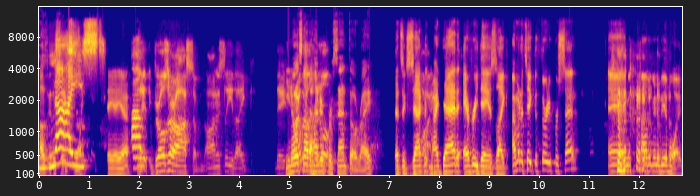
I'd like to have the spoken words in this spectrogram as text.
I was gonna say girl. nice. Yeah, yeah, yeah. Um, girls are awesome, honestly. Like they, You know, I it's not a hundred percent though, right? That's exactly. Why? My dad every day is like, "I'm going to take the thirty percent, and it's probably going to be a boy."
